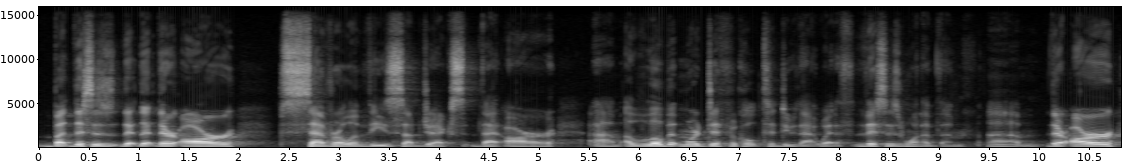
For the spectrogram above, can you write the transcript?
but this is th- there are several of these subjects that are um, a little bit more difficult to do that with. This is one of them. Um, there are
